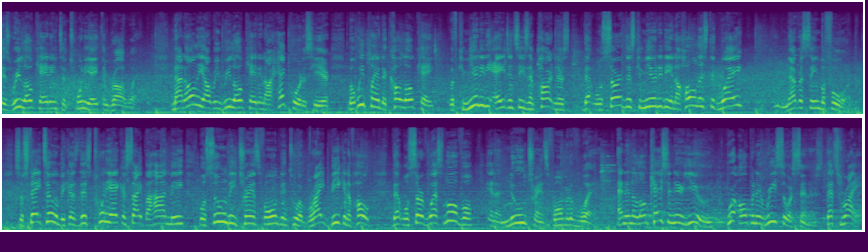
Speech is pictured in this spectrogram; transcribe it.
is relocating to 28th and Broadway. Not only are we relocating our headquarters here, but we plan to co-locate with community agencies and partners that will serve this community in a holistic way you've never seen before. So stay tuned because this 20 acre site behind me will soon be transformed into a bright beacon of hope that will serve West Louisville in a new transformative way. And in a location near you, we're opening resource centers. That's right.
